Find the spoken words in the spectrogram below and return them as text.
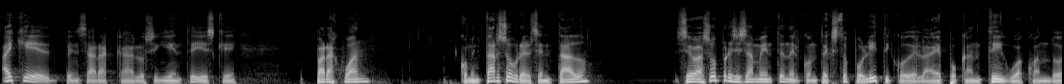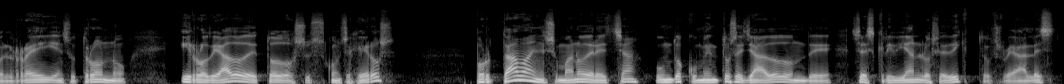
Hay que pensar acá lo siguiente y es que para Juan comentar sobre el sentado se basó precisamente en el contexto político de la época antigua, cuando el rey en su trono y rodeado de todos sus consejeros, portaba en su mano derecha un documento sellado donde se escribían los edictos reales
